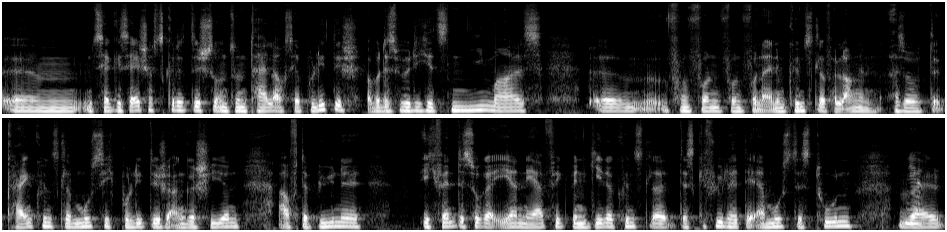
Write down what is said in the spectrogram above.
ähm, sehr gesellschaftskritisch und zum Teil auch sehr politisch. Aber das würde ich jetzt niemals ähm, von, von, von, von einem Künstler verlangen. Also kein Künstler muss sich politisch engagieren auf der Bühne. Ich fände es sogar eher nervig, wenn jeder Künstler das Gefühl hätte, er muss das tun, weil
